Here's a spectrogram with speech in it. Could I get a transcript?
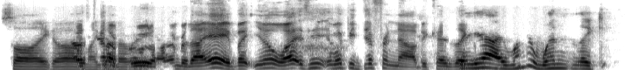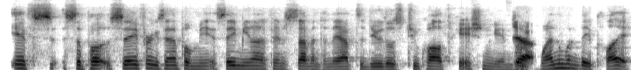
So like oh my god, brutal. I remember that. Hey, but you know what? It, it might be different now because But like yeah, I wonder when like if suppose say for example me say Milan finished seventh and they have to do those two qualification games. Yeah. Like, when would they play?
